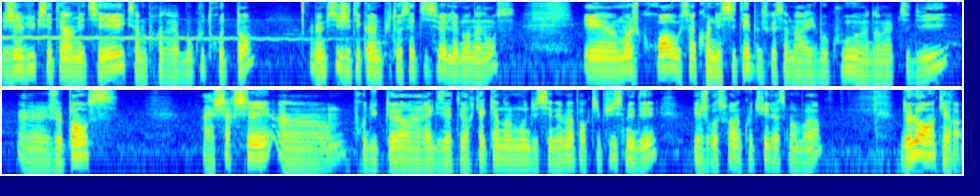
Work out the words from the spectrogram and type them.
J'ai vu que c'était un métier, que ça me prendrait beaucoup trop de temps, même si j'étais quand même plutôt satisfait de la bande-annonce. Et euh, moi, je crois aux synchronicités parce que ça m'arrive beaucoup euh, dans ma petite vie. Euh, je pense à chercher un producteur, un réalisateur, quelqu'un dans le monde du cinéma pour qu'il puisse m'aider. Et je reçois un coup de fil à ce moment-là de Laurent Kera.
